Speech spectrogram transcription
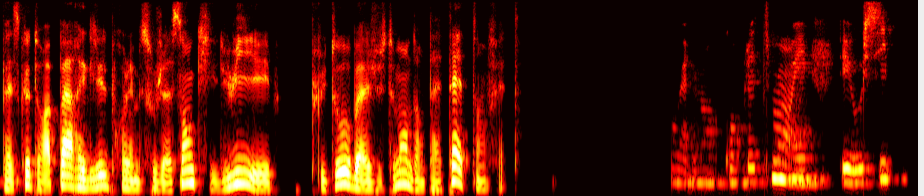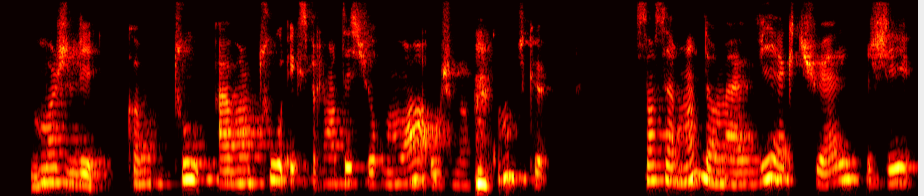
Parce que tu n'auras pas réglé le problème sous-jacent qui, lui, est plutôt bah, justement dans ta tête, en fait. Oui, non, complètement. Et, et aussi, moi, je l'ai, comme tout, avant tout, expérimenté sur moi, où je me rends mmh. compte que sincèrement, dans ma vie actuelle, j'ai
